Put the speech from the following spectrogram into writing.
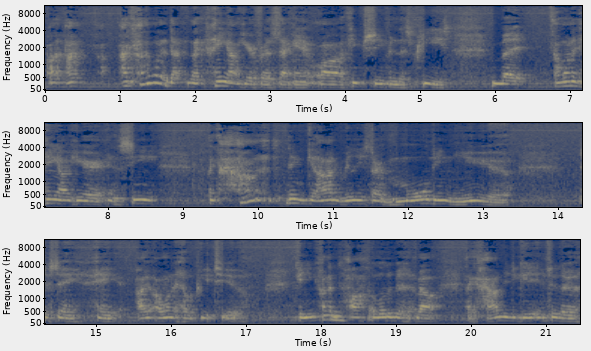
I, I, I kind of want to like hang out here for a second while I keep shaping this piece, but I want to hang out here and see like how did God really start molding you to say, hey, I, I want to help you too. Can you kind of talk a little bit about like how did you get into the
